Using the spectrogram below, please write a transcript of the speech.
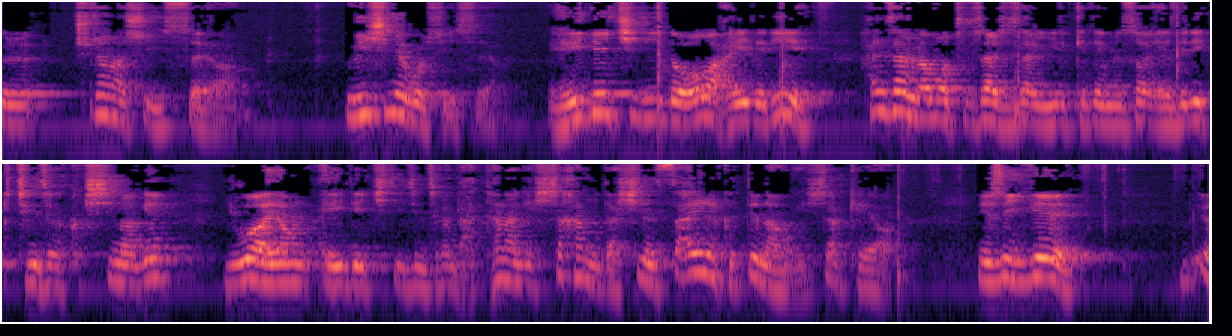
을 추정할 수 있어요. 의심해 볼 수 있어요. ADHD도 아이들이 한 살 넘어 두 살, 세 살 이렇게 되면서 애들이 그 증세가 극심하게 유아형 ADHD 증세가 나타나기 시작합니다. 실은 사인을 그때 나오기 시작해요. 그래서 이게 어,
